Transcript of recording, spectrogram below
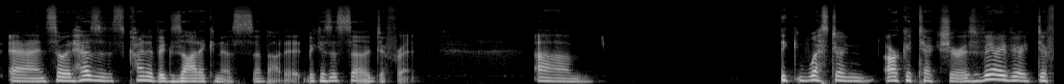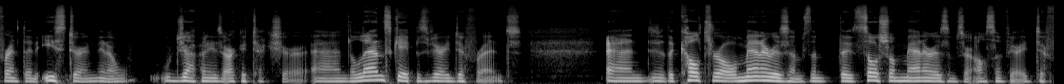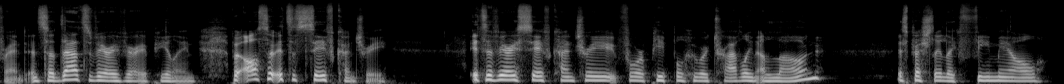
and so it has this kind of exoticness about it because it's so different. Um, Western architecture is very, very different than Eastern, you know, Japanese architecture, and the landscape is very different. And you know, the cultural mannerisms, the, the social mannerisms are also very different. And so that's very, very appealing. But also, it's a safe country. It's a very safe country for people who are traveling alone, especially like female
